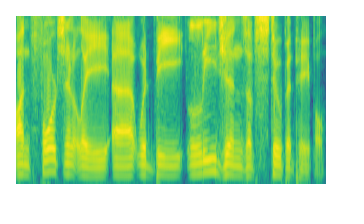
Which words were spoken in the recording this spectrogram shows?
unfortunately, uh, would be legions of stupid people.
